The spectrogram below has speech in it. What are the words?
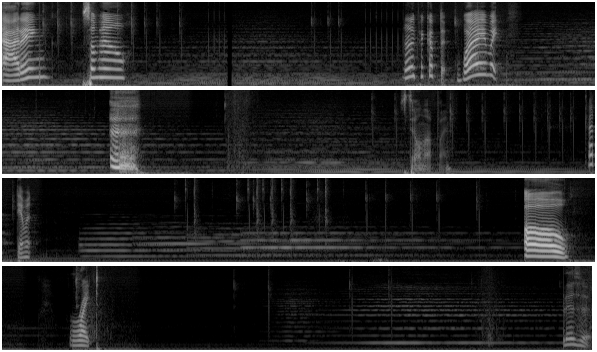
adding somehow? What did I pick up there? Why am I... Ugh. Still not fine. God damn it. Oh. Right. What is it?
